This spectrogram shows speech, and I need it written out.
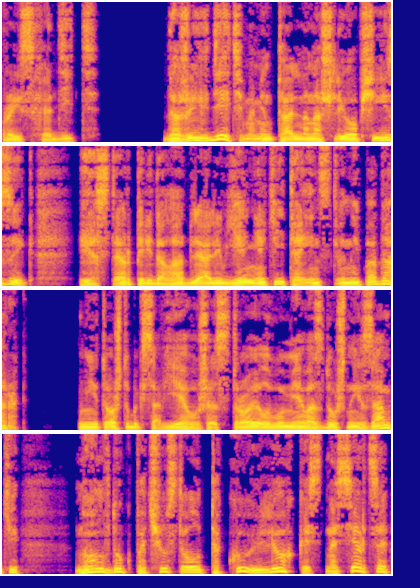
происходить. Даже их дети моментально нашли общий язык, и Эстер передала для Оливье некий таинственный подарок. Не то чтобы Ксавье уже строил в уме воздушные замки, но он вдруг почувствовал такую легкость на сердце,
